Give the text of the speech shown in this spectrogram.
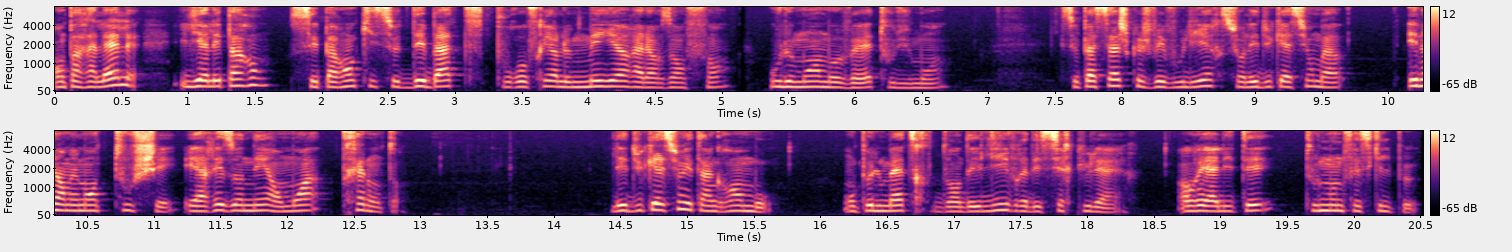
En parallèle, il y a les parents, ces parents qui se débattent pour offrir le meilleur à leurs enfants, ou le moins mauvais, tout du moins. Ce passage que je vais vous lire sur l'éducation m'a énormément touché et a résonné en moi très longtemps. L'éducation est un grand mot. On peut le mettre dans des livres et des circulaires. En réalité, tout le monde fait ce qu'il peut.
